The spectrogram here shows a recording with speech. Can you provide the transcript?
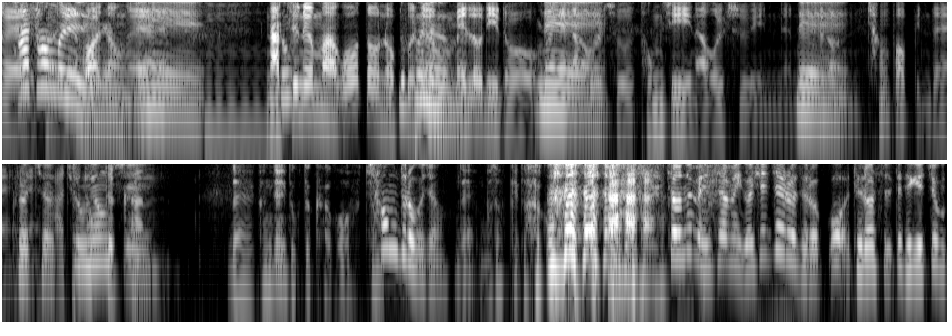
예, 화성을 화성, 예. 예. 음, 낮은 음하고 또 높은, 높은 음, 음. 멜로디로 네. 예, 나올 수 동시에 나올 수 있는 네. 그런 창법인데 그렇죠. 예, 아주 동영 씨. 독특한 네, 굉장히 독특하고 좀 처음 들어보죠. 네, 무섭기도 하고. 저는 맨 처음에 이걸 실제로 들었고 들었을 때 되게 좀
